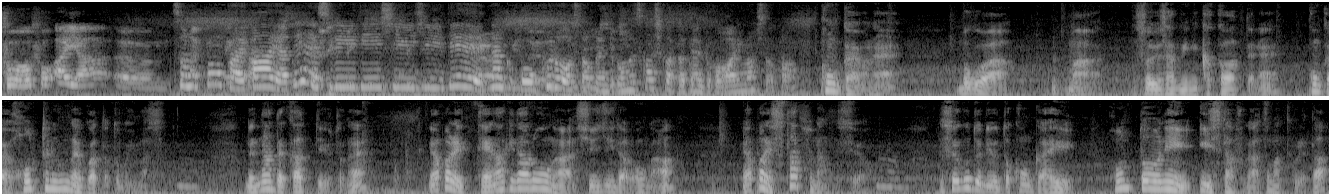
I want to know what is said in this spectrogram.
uh, for for Aya, um, その今回アーヤで 3DCG でなんかこう苦労した点とか難しかった点とかはありましたか？今回はね僕はまあそういう作品に関わってね今回は本当に運が良かったと思います、でなんでかっていうとねやっぱり手書きだろうが CG だろうがやっぱりスタッフなんですよ、でそういうことで言うと今回本当にいいスタッフが集まってくれた、で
